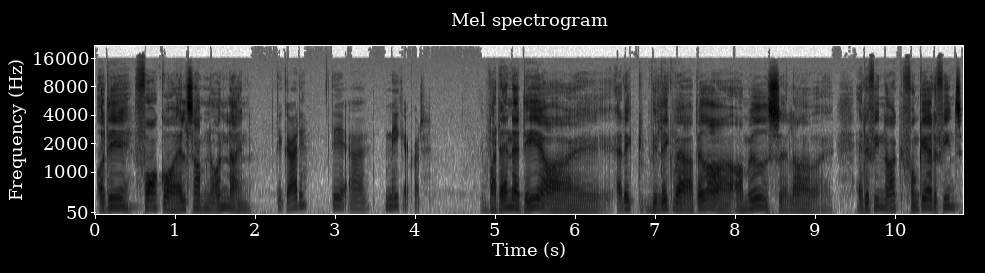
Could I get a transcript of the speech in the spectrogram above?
Og det foregår alt sammen online? Det gør det. Det er mega godt. Hvordan er det, og øh, er det ikke, vil det ikke være bedre at mødes, eller er det fint nok? Fungerer det fint?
